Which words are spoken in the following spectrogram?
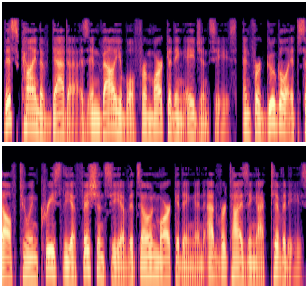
This kind of data is invaluable for marketing agencies, and for Google itself to increase the efficiency of its own marketing and advertising activities.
